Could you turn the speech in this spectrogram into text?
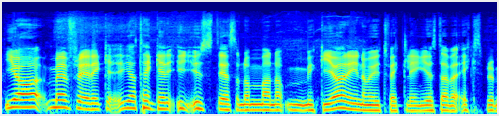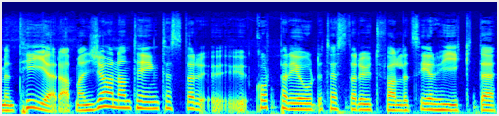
Ja, men Fredrik, jag tänker just det som man mycket gör inom utveckling, just det här att experimentera. Att man gör någonting, testar eh, kort period, testar utfallet, ser hur gick det.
